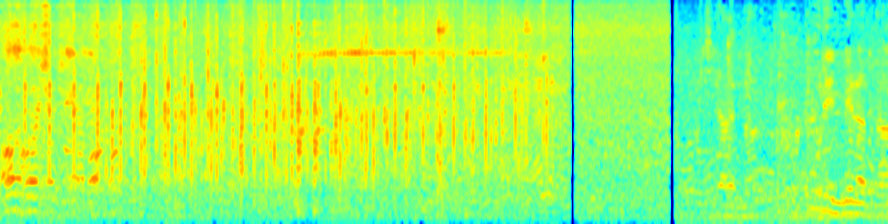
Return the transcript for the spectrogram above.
بہت بہت شکریہ۔ بہت بہت پوری محنت دا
